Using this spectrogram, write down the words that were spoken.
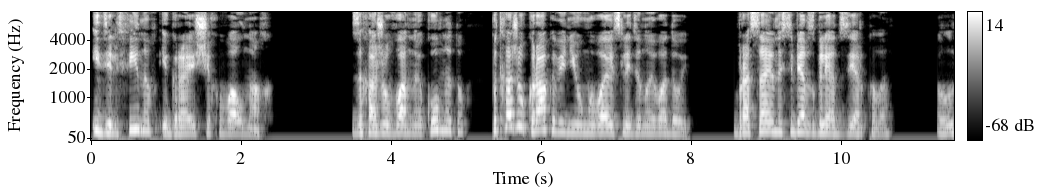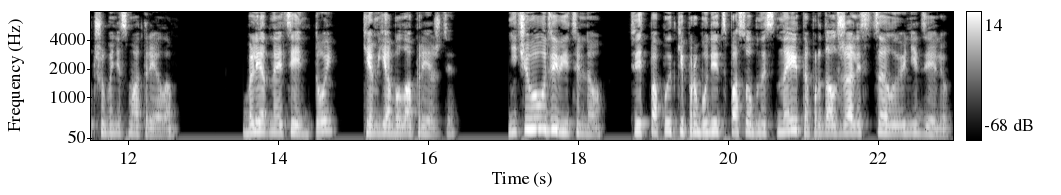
и дельфинов, играющих в волнах. Захожу в ванную комнату, подхожу к раковине и умываюсь ледяной водой. Бросаю на себя взгляд в зеркало. Лучше бы не смотрела. Бледная тень той, кем я была прежде. Ничего удивительного, ведь попытки пробудить способность Нейта продолжались целую неделю.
